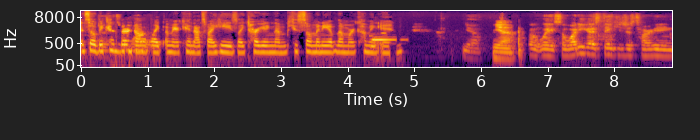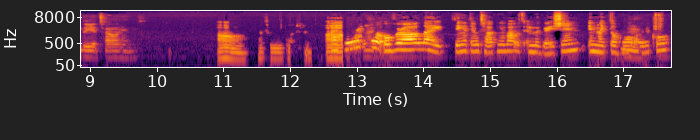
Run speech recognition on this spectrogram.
And so because they're not like American, that's why he's like targeting them because so many of them were coming in. Yeah. Yeah. But wait, so why do you guys think he's just targeting the Italians? Oh, that's a good question. I Uh, feel like the overall like thing that they were talking about was immigration in like the whole Mhm. article.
